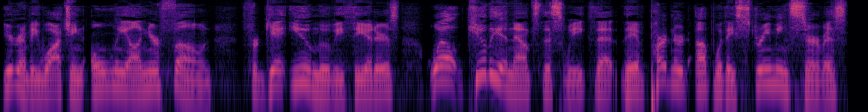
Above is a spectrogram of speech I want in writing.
You're going to be watching only on your phone. Forget you, movie theaters. Well, Quibi announced this week that they have partnered up with a streaming service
